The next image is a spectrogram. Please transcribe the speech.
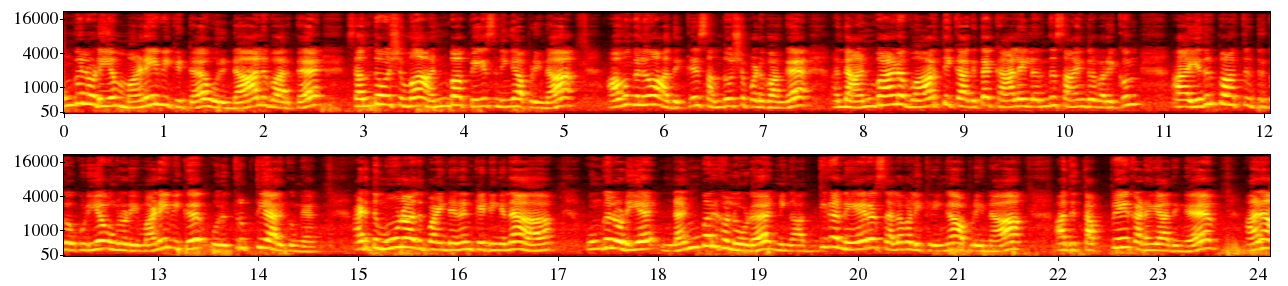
உங்களுடைய மனைவி கிட்ட ஒரு நாலு வார்த்தை சந்தோஷமா அன்பா பேசுனீங்க அப்படின்னா அவங்களும் அதுக்கு சந்தோஷப்படுவாங்க. அந்த அன்பான வார்த்தைக்காகத்தான் காலையில இருந்து சாயந்தரம் வரைக்கும் எதிர்பார்த்துட்டு இருக்கக்கூடிய உங்களுடைய மனைவிக்கு ஒரு திருப்தியா இருக்குங்க. அடுத்து மூணாவது பாயிண்ட் என்னன்னு கேட்டீங்கன்னா உங்களுடைய நண்பர்களோட நீங்க அதிக நேரம் செலவழிக்கிறீங்க அப்படின்னா அது தப்பே கிடையாதுங்க. ஆனா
